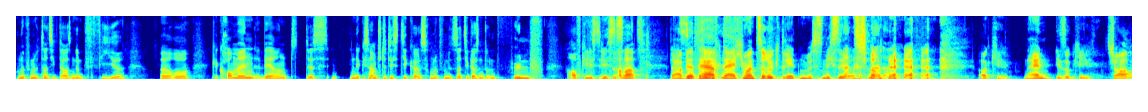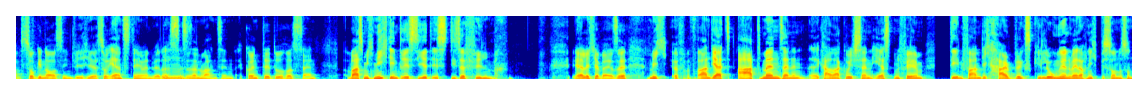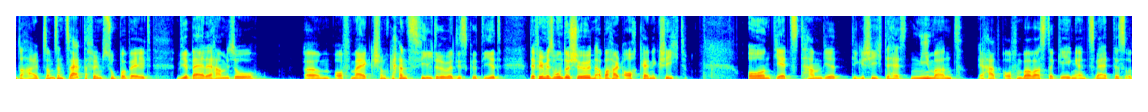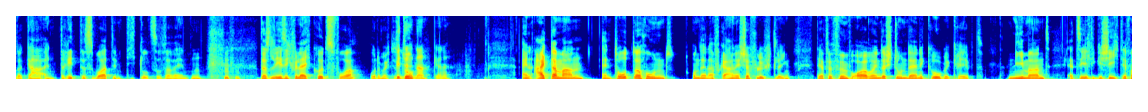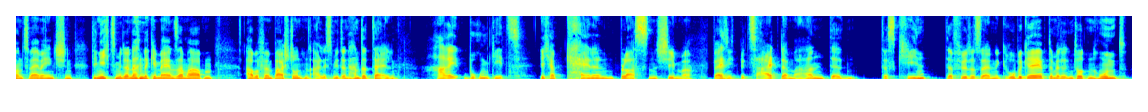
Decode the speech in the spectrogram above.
125.004 Euro gekommen, während das in der Gesamtstatistik als 125.005 aufgelistet ist. Aber da so wird Herr Deichmann zurücktreten müssen. Ich sehe Nein, das schon. nein, okay. Nein, ist okay. Schau, so genau sind wir hier. So ernst nehmen wir das. Mhm. Das ist ein Wahnsinn. Könnte durchaus sein. Was mich nicht interessiert, ist dieser Film. Ehrlicherweise. Mich äh, fand ja jetzt Atmen, seinen, äh, Karl Markovic, seinen ersten Film, den fand ich halbwegs gelungen, wenn auch nicht besonders unterhaltsam. Sein zweiter Film, Superwelt. Wir beide haben so ähm, off-Mic schon ganz viel drüber diskutiert. Der Film ist wunderschön, aber halt auch keine Geschichte. Und jetzt haben wir, die Geschichte heißt Niemand. Er hat offenbar was dagegen, ein zweites oder gar ein drittes Wort im Titel zu verwenden. Das lese ich vielleicht kurz vor. Oder möchtest bitte, du? na, gerne. Ein alter Mann, ein toter Hund und ein afghanischer Flüchtling, der für 5 Euro in der Stunde eine Grube gräbt. Niemand erzählt die Geschichte von zwei Menschen, die nichts miteinander gemeinsam haben, aber für ein paar Stunden alles miteinander teilen. Harry, worum geht's? Ich habe keinen blassen Schimmer. Weiß nicht, bezahlt der Mann der, das Kind dafür, dass er eine Grube gräbt, damit er den toten Hund.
